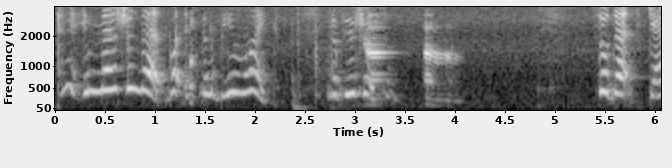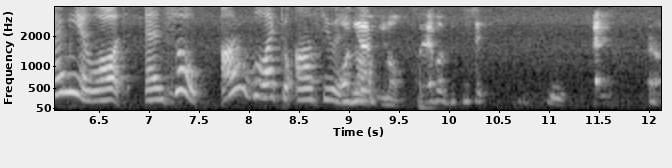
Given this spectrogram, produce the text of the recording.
can you imagine that? What it's gonna be like in the future? So, Uh, so that scared me a lot, and so I would like to ask you as well. you know, whatever Vicky said, true. Uh,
